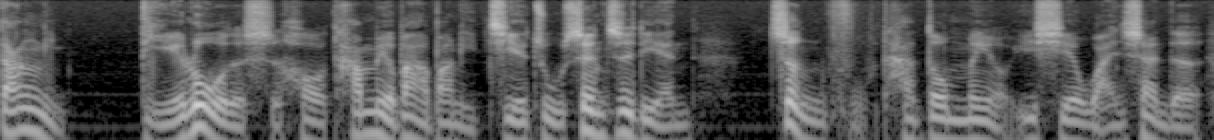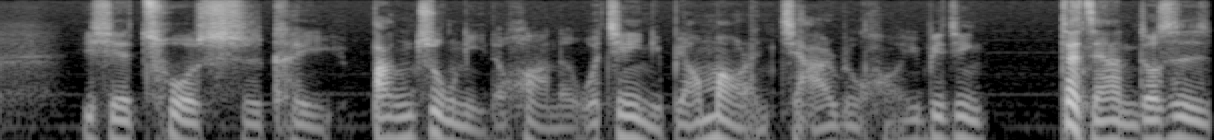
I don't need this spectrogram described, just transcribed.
当你跌落的时候，他没有办法帮你接住，甚至连政府他都没有一些完善的一些措施可以帮助你的话呢，我建议你不要贸然加入哈，因为毕竟再怎样，你都是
